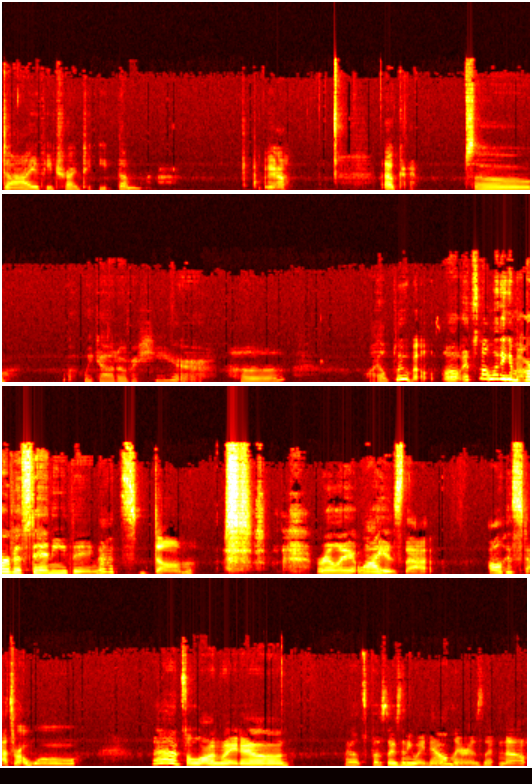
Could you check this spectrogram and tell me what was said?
die if he tried to eat them. Yeah. Okay. So, what we got over here? Huh? Wild bluebells. Oh, it's not letting him harvest anything. That's dumb. really? Why is that? All his stats are. Whoa. That's a long way down. I don't suppose there's any way down there, is there? No,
